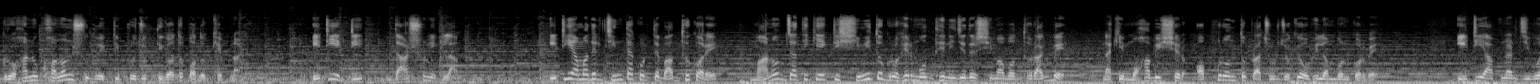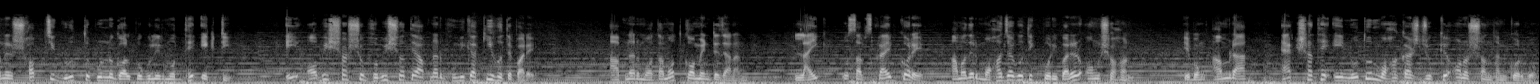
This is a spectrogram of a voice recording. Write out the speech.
গ্রহাণু খনন শুধু একটি প্রযুক্তিগত পদক্ষেপ নয়, এটি একটি দার্শনিক লাভ। এটি আমাদের চিন্তা করতে বাধ্য করে মানব জাতিকে একটি সীমিত গ্রহের মধ্যে নিজেদের সীমাবদ্ধ রাখবে নাকি মহাবিশ্বের অফুরন্ত প্রাচুর্যকে অভিলম্বন করবে। এটি আপনার জীবনের সবচেয়ে গুরুত্বপূর্ণ গল্পগুলির মধ্যে একটি। এই অবিশ্বাস্য ভবিষ্যতে আপনার ভূমিকা কি হতে পারে? আপনার মতামত কমেন্টে জানান। লাইক ও সাবস্ক্রাইব করে আমাদের মহাজাগতিক পরিবারের অংশ হন এবং আমরা একসাথে এই নতুন মহাকাশ যুগকে অনুসন্ধান করব।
